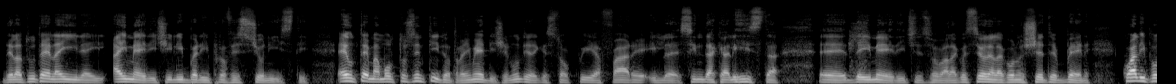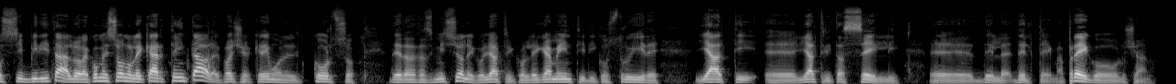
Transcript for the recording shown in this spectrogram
della tutela INAIL ai medici liberi professionisti. È un tema molto sentito tra i medici, inutile che sto qui a fare il sindacalista eh, dei medici, insomma la questione la conoscete bene. Quali possibilità? Allora, come sono le carte in tavola? E poi cercheremo nel corso della trasmissione con gli altri collegamenti di costruire gli altri, eh, gli altri tasselli eh, del, del tema. Prego Luciano.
